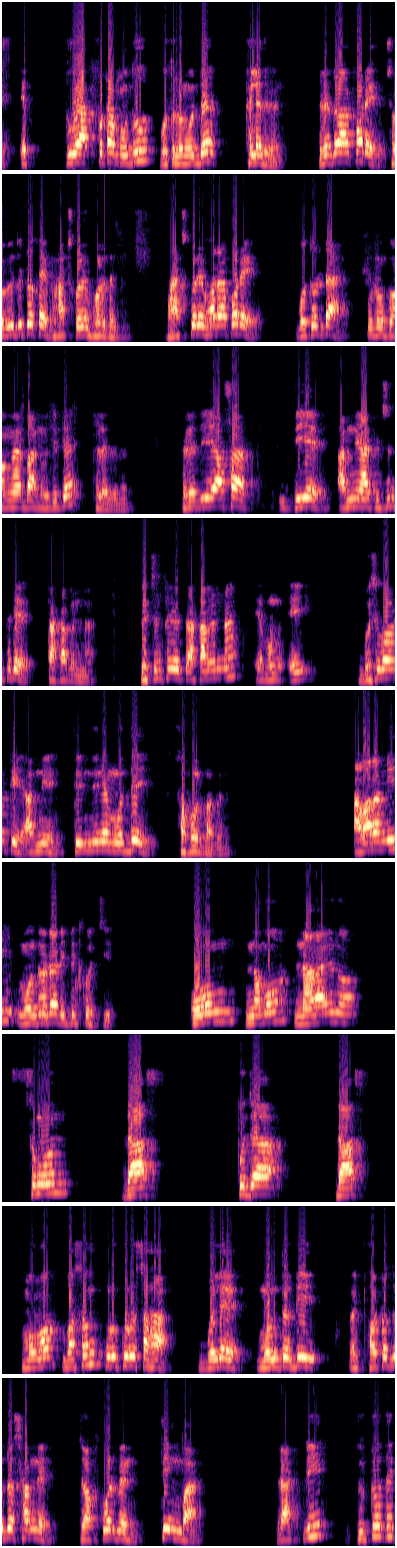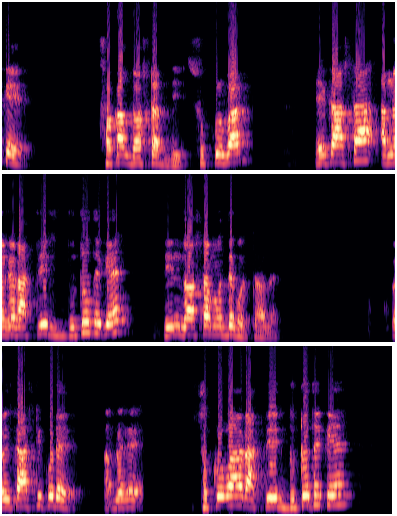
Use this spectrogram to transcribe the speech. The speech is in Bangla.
দু এক ফোঁটা মধু বোতলের মধ্যে ফেলে দেবেন। ফেলে দেওয়ার পরে ছবি দুটোকে ভাঁজ করে ভরে দেবেন। ভাঁজ করে ভরার পরে বোতলটা কোনো গঙ্গায় বা নদীতে ফেলে দেবেন। ফেলে দিয়ে আসার দিয়ে আপনি আর পিছন ফিরে তাকাবেন না। পেছন ফিরে তাকাবেন না এবং এই বশীকরণটি আপনি তিন দিনের মধ্যেই সফল পাবেন। আবার আমি মন্ত্রটা রিপিট করছি। ওম নম নারায়ণ সুমন দাস পূজা দাস মম বসং কুরুকুরু সাহা। বলে মন্ত্রটি ওই ফটো দুটোর সামনে জপ করবেন তিনবার। রাত্রি দুটো থেকে সকাল দশটা অবধি, শুক্রবার। এই কাজটা আপনাকে রাত্রি দুটো থেকে দিন দশটার মধ্যে করতে হবে। ওই কাজটি করে আপনাকে শুক্রবার রাত্রি দুটো থেকে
